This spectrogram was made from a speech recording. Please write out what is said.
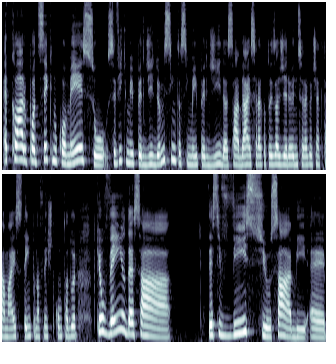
É claro, pode ser que no começo você fique meio perdido. Eu me sinto assim, meio perdida, sabe? Ai, será que eu tô exagerando? Será que eu tinha que estar mais tempo na frente do computador? Porque eu venho dessa. desse vício, sabe? É,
